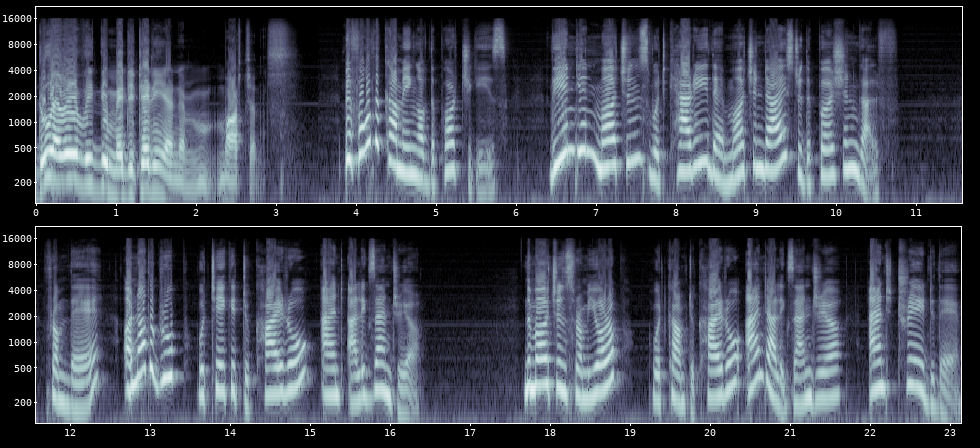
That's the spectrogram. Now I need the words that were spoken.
do away with the Mediterranean merchants. Before the coming of the Portuguese, the Indian merchants would carry their merchandise to the Persian Gulf. From there, another group would take it to Cairo and Alexandria. The merchants from Europe would come to Cairo and Alexandria and trade there.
